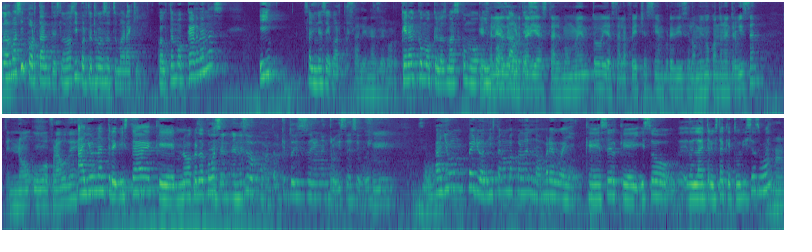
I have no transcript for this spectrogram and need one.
los más importantes, los más importantes vamos a tomar aquí. Cuauhtémoc Cárdenas y Salinas de Gortari. Salinas de Gortari. Que eran como que los más como Que Salinas de. Gortari hasta el momento y hasta la fecha siempre dice lo mismo cuando lo entrevistan. No hubo fraude. Hay una entrevista que no me acuerdo cómo Pues se... en, en ese documental que tú dices hay una entrevista de ese güey. Sí. Hay un periodista, no me acuerdo el nombre, güey, que es el que hizo eh, la entrevista que tú dices, güey. Ajá.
